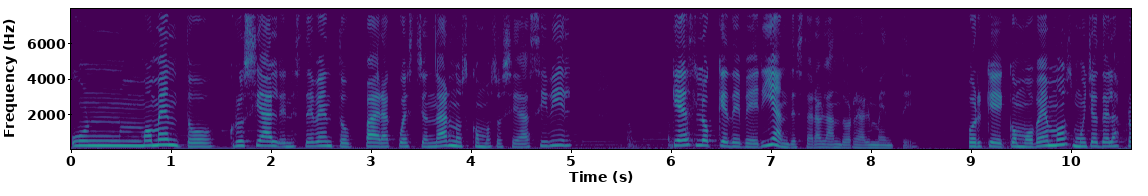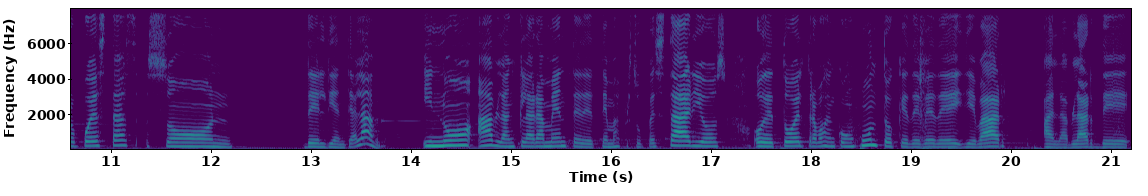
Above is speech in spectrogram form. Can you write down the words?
un momento crucial en este evento para cuestionarnos como sociedad civil qué es lo que deberían de estar hablando realmente. Porque como vemos, muchas de las propuestas son del diente al labro y no hablan claramente de temas presupuestarios o de todo el trabajo en conjunto que debe de llevar al hablar de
